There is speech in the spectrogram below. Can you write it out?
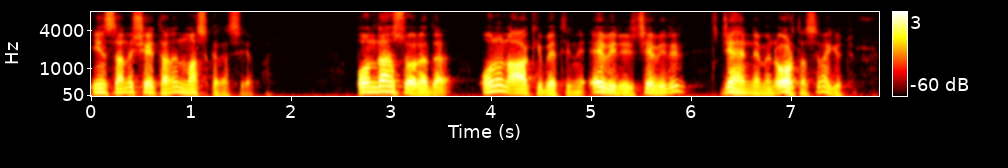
insanı şeytanın maskarası yapar. Ondan sonra da onun akıbetini evirir çevirir cehennemin ortasına götürür.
